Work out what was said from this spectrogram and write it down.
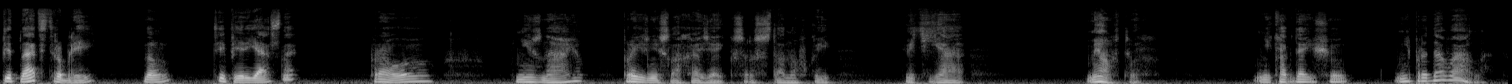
пятнадцать рублей. Ну, теперь ясно? — Право, не знаю, — произнесла хозяйка с расстановкой. — Ведь я мертвых никогда еще не продавала.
